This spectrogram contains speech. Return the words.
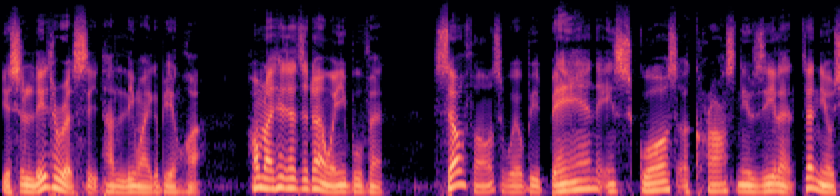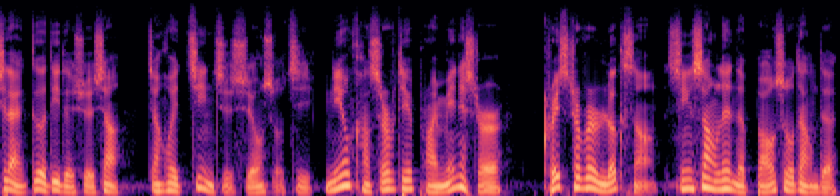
也是 literacy 它的另外一个变化。好，我们来看一下这段文艺部分。Cell phones will be banned in schools across New Zealand。在纽西兰各地的学校将会禁止使用手机。New Conservative Prime Minister Christopher Luxon 新上任的保守党的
